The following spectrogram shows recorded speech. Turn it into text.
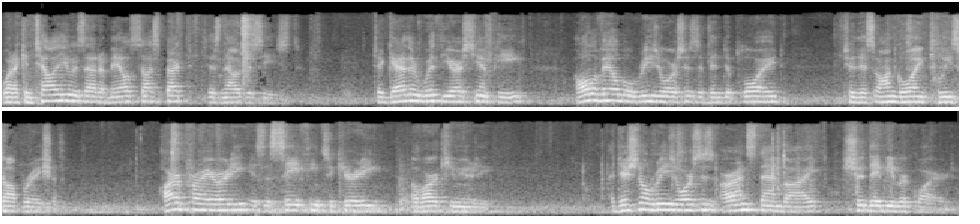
What I can tell you is that a male suspect is now deceased. Together with the RCMP, all available resources have been deployed to this ongoing police operation. Our priority is the safety and security of our community. Additional resources are on standby should they be required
